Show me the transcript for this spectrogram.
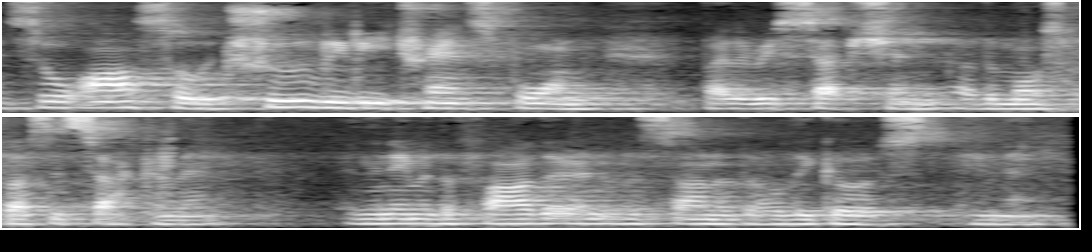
and so also truly be transformed by the reception of the most blessed sacrament. In the name of the Father, and of the Son, and of the Holy Ghost. Amen.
